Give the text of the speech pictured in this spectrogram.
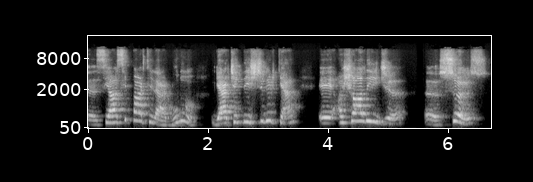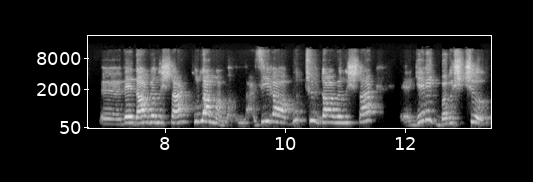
e, siyasi partiler bunu gerçekleştirirken e, aşağılayıcı e, söz e, ve davranışlar kullanmamalılar. Zira bu tür davranışlar e, gerek barışçıl,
